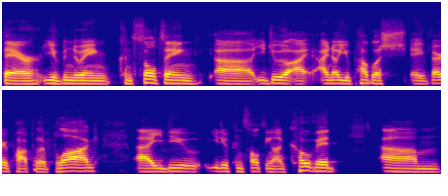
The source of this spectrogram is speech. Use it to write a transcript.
there, you've been doing consulting. Uh, you do. I, I, know you publish a very popular blog. Uh, you do. You do consulting on COVID, um,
